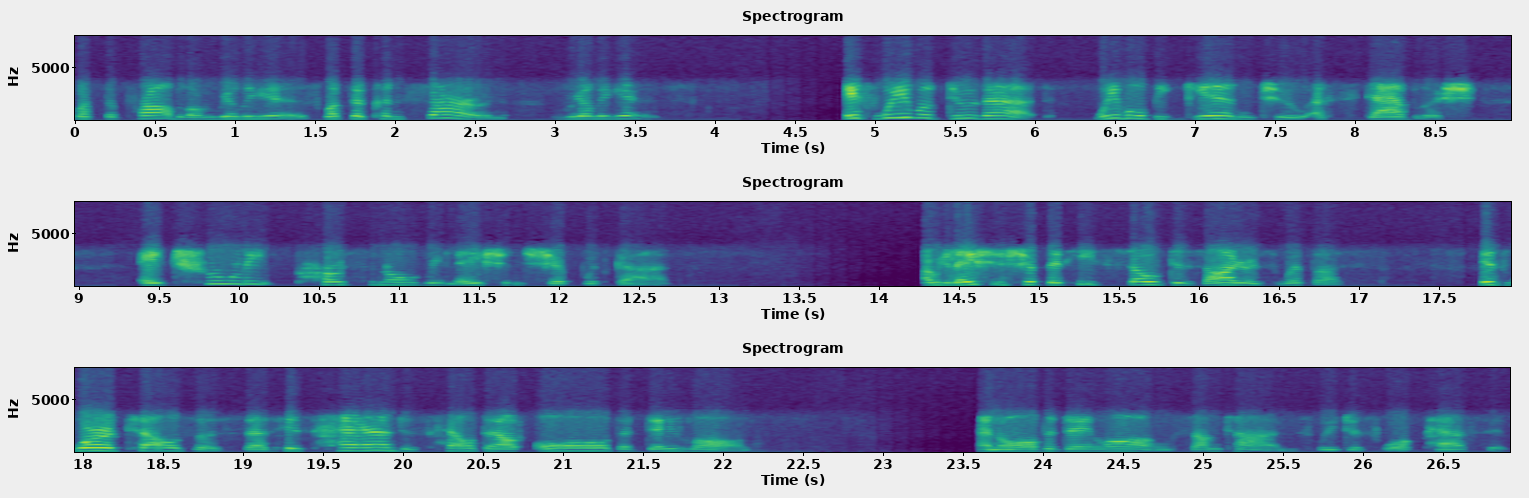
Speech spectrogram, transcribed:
what the problem really is, what the concern really is? If we will do that, we will begin to establish a truly personal relationship with God, a relationship that He so desires with us. His word tells us that His hand is held out all the day long. And all the day long, sometimes we just walk past it.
